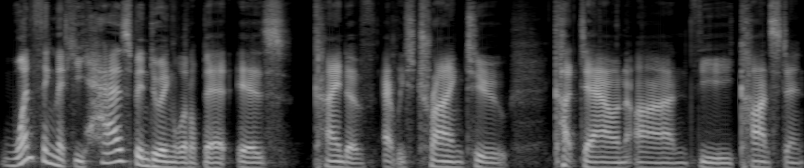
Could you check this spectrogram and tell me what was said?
one thing that he has been doing a little bit is kind of at least trying to cut down on the constant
